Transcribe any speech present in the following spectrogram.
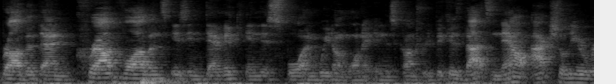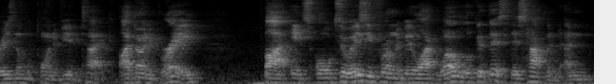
rather than crowd violence is endemic in this sport and we don't want it in this country because that's now actually a reasonable point of view to take. I don't agree, but it's all too easy for them to be like, well, look at this, this happened. And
